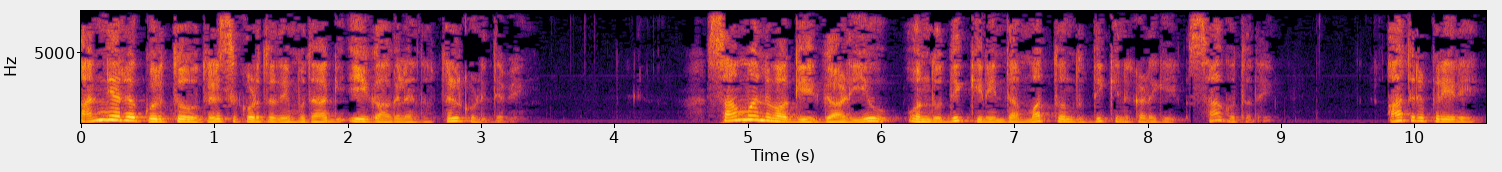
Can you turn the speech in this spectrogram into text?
ಅನ್ಯರ ಕುರಿತು ತಿಳಿಸಿಕೊಡುತ್ತದೆ ಎಂಬುದಾಗಿ ಈಗಾಗಲೇ ನಾವು ತಿಳ್ಕೊಂಡಿದ್ದೇವೆ. ಸಾಮಾನ್ಯವಾಗಿ ಗಾಳಿಯು ಒಂದು ದಿಕ್ಕಿನಿಂದ ಮತ್ತೊಂದು ದಿಕ್ಕಿನ ಕಡೆಗೆ ಸಾಗುತ್ತದೆ. ಆದರೆ ಪ್ರಿಯರೇ,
